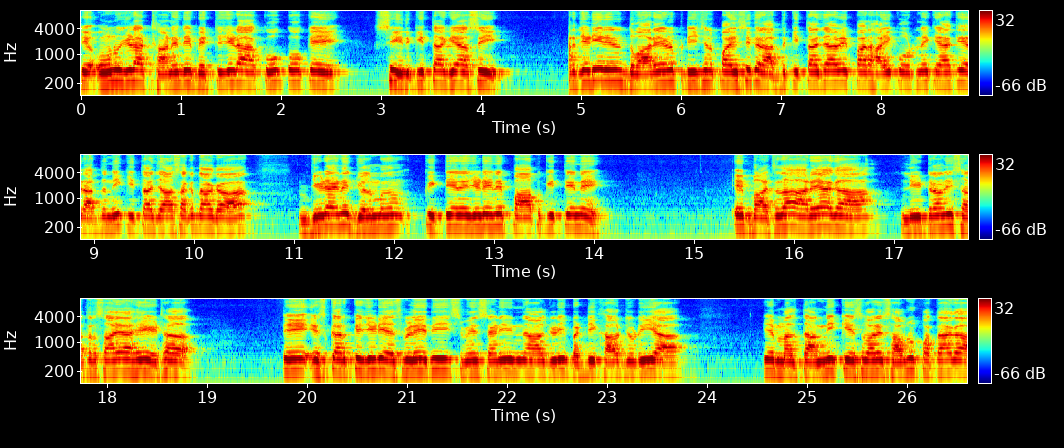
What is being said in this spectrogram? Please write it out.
ਤੇ ਉਹਨੂੰ ਜਿਹੜਾ ਥਾਣੇ ਦੇ ਵਿੱਚ ਜਿਹੜਾ ਕੋ ਕੋਹ ਕੇ ਸ਼ਹੀਦ ਕੀਤਾ ਗਿਆ ਸੀ ਪਰ ਜਿਹੜੀ ਇਹਨੇ ਦੁਬਾਰੇ ਇਹਨੂੰ ਪਟੀਸ਼ਨ ਪਾਈ ਸੀ ਕਿ ਰੱਦ ਕੀਤਾ ਜਾਵੇ, ਪਰ ਹਾਈ ਕੋਰਟ ਨੇ ਕਿਹਾ ਕਿ ਰੱਦ ਨਹੀਂ ਕੀਤਾ ਜਾ ਸਕਦਾਗਾ। ਜਿਹੜਾ ਇਹਨੇ ਜ਼ੁਲਮ ਕੀਤੇ ਨੇ, ਜਿਹੜੇ ਇਹਨੇ ਪਾਪ ਕੀਤੇ ਨੇ, ਇਹ ਬਚਦਾ ਆ ਰਿਹਾਗਾ ਲੀਡਰਾਂ ਦੀ ਸਤਰਸਾਇਆ ਹੇਠ। ਤੇ ਇਸ ਕਰਕੇ ਜਿਹੜੀ ਇਸ ਵੇਲੇ ਦੀ ਸਮੇਤ ਸੈਣੀ ਨਾਲ ਜਿਹੜੀ ਵੱਡੀ ਖਬਰ ਜੁੜੀ ਆ ਕਿ ਮਲਤਾਨੀ ਕੇਸ ਬਾਰੇ ਸਭ ਨੂੰ ਪਤਾਗਾ।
